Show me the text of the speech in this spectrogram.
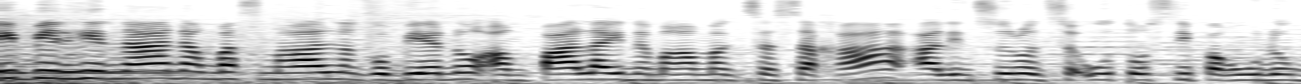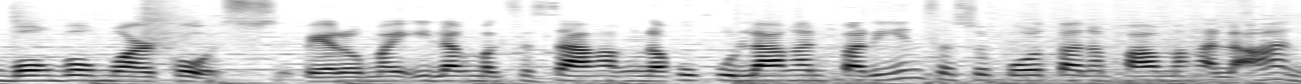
Bibilhin na ng mas mahal ng gobyerno ang palay ng mga magsasaka alinsunod sa utos ni Pangulong Bongbong Marcos. Pero may ilang magsasakang nakukulangan pa rin sa suporta ng pamahalaan.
